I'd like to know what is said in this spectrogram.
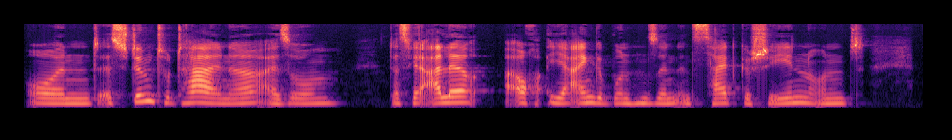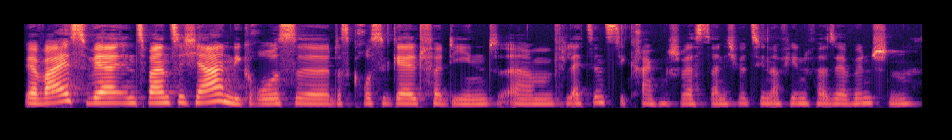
Und es stimmt total, ne? Also, dass wir alle auch hier eingebunden sind ins Zeitgeschehen und wer weiß, wer in 20 Jahren die große, das große Geld verdient. Ähm, vielleicht sind es die Krankenschwestern. Ich würde es ihnen auf jeden Fall sehr wünschen.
